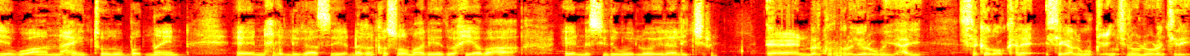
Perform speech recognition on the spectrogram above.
iyagoo aan hayntoodu badnayn xilligaasi dhaqanka soomaaliyeed waxyaabaha sida weyn loo ilaalin jiray. Markuu xoolo yarowga yahay sakadoo kale isagaa lagu kicin jira oo la odhan jiray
